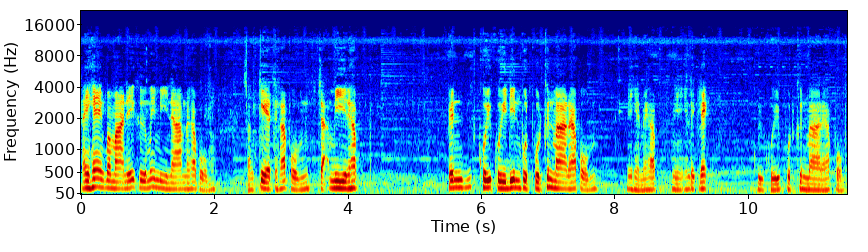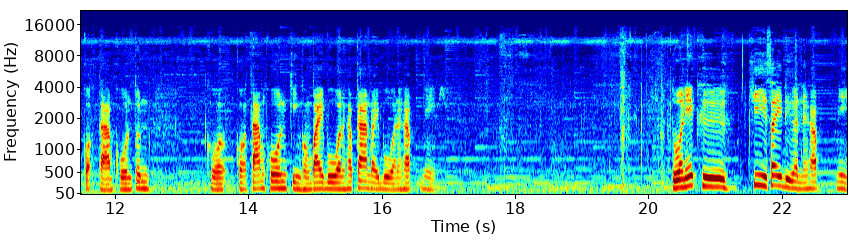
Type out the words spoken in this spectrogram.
ให้แห้งประมาณนี้คือไม่มีน้ำนะครับ ผมสังเกตนะครับ ผมจะมีนะครับ เป็นคุยคุยๆดินผุดผุดๆขึ้นมานะครับ ผมนี่เห็นไหมครับ นี่เล็ก ๆ คุยคุยๆผุดขึ้นมานะครับ ผมเกาะตามโคนต้นเกาะตามโคนกิ่งของใบบัวนะครับ ก้านใบบัวนะครับนี่ ตัวนี้คือขี้ไส้เดือนนะครับ นี่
